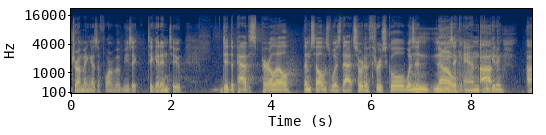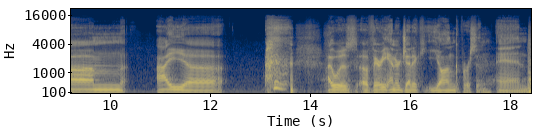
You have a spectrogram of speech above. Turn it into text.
drumming as a form of music to get into did the paths parallel themselves? Was that sort of through school? Was it no. music and Uh, computing? I uh, I was a very energetic young person, and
